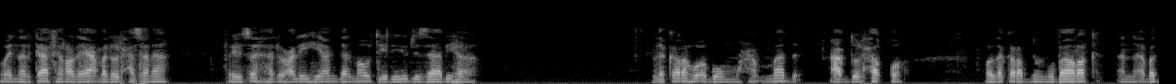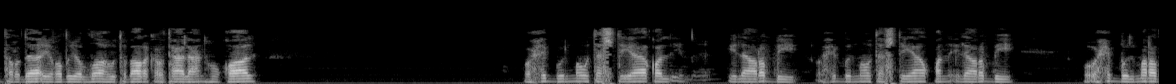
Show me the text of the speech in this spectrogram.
وإن الكافر لا يعمل الحسنة فيسهل عليه عند الموت ليجزى بها. ذكره أبو محمد عبد الحق. وذكر ابن المبارك أن أبا الدرداء رضي الله تبارك وتعالى عنه قال أحب الموت اشتياقا إلى ربي أحب الموت اشتياقا إلى ربي وأحب المرض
